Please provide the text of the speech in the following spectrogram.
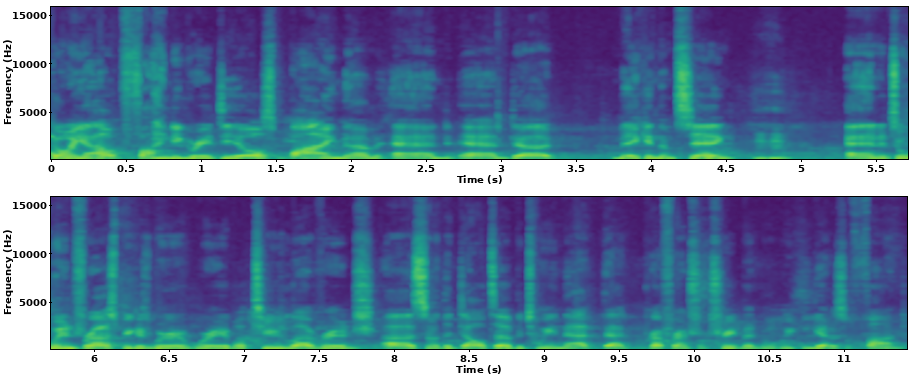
going out, finding great deals, buying them, and and uh, making them sing. And it's a win for us because we're, we're able to leverage uh, some of the delta between that that preferential treatment what we can get as a fund.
